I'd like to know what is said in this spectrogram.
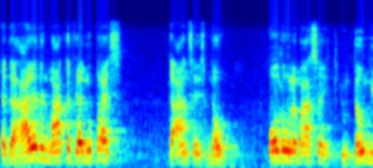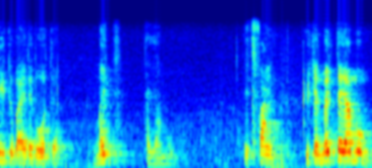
at the higher than market value price? The answer is no. All the ulama say, you don't need to buy that water. Make tayammum. It's fine. You can make tayammum.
